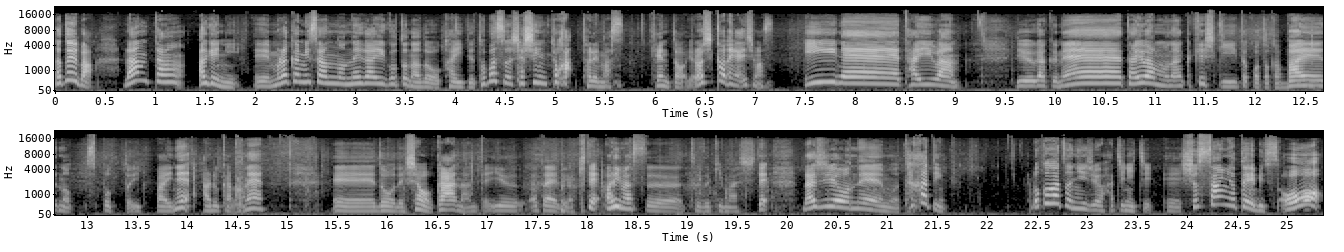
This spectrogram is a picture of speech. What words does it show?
例えばランタン上げに、えー村上さんの願い事などを書いて飛ばす写真とか撮れます。検討よろしくお願いします。いいね台湾。留学ね。台湾もなんか景色いいとことか映えのスポットいっぱいねあるからね。えーどうでしょうか？なんていうお便りが来ております。続きましてラジオネームタカティン。6月28日、えー出産予定日です。おお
